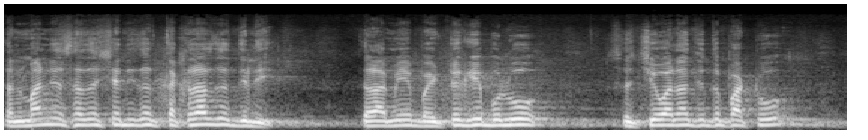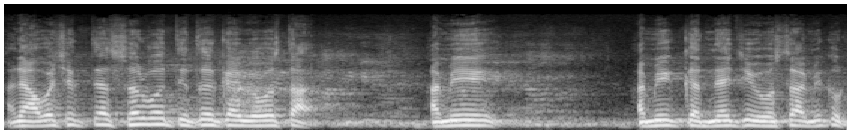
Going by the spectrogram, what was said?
सन्मान्य सदस्यांनी जर तक्रार जर दिली तर आम्ही बैठकी बोलवू सचिवांना तिथं पाठवू आणि आवश्यक त्या सर्व तिथं काय व्यवस्था आम्ही आम्ही करण्याची व्यवस्था आम्ही करू.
